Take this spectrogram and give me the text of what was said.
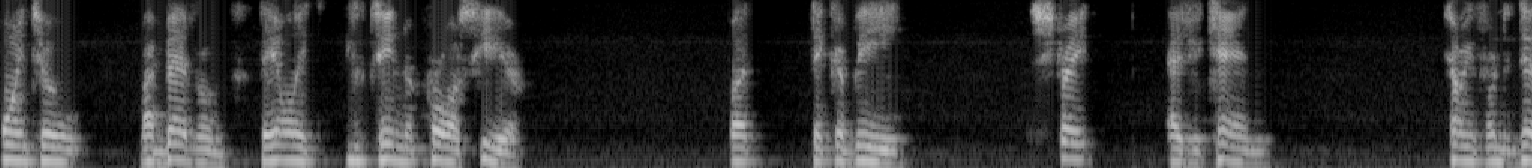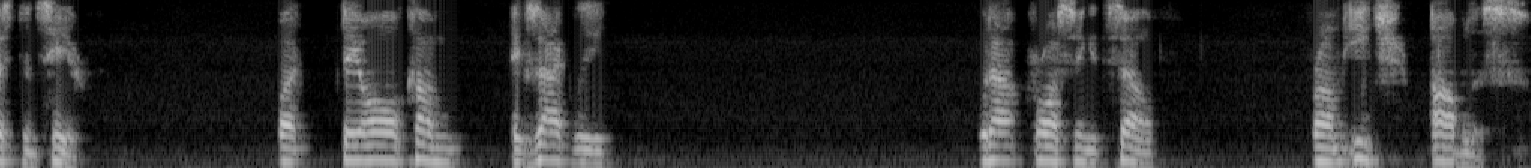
point to my bedroom. They only seem to cross here. But they could be straight as you can coming from the distance here. But they all come exactly without crossing itself from each obelisk.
